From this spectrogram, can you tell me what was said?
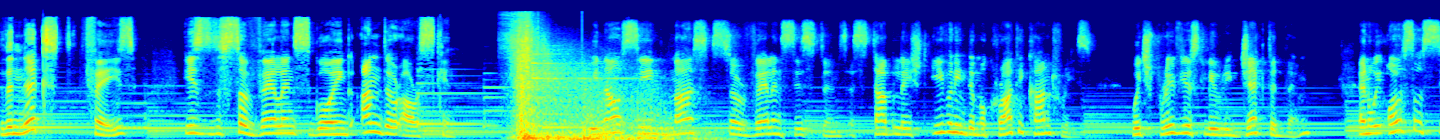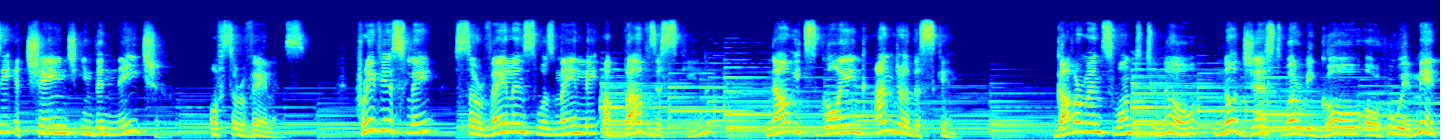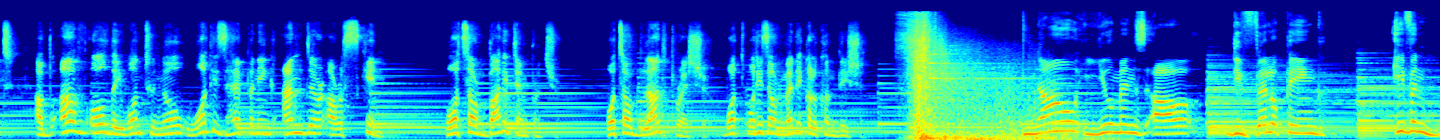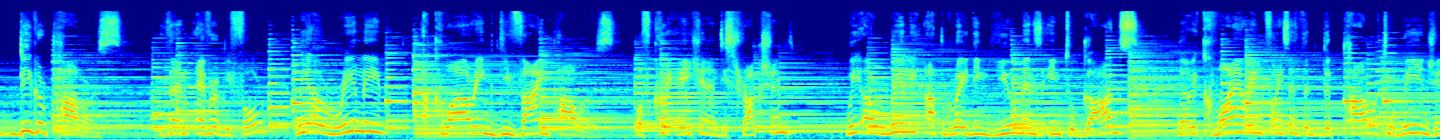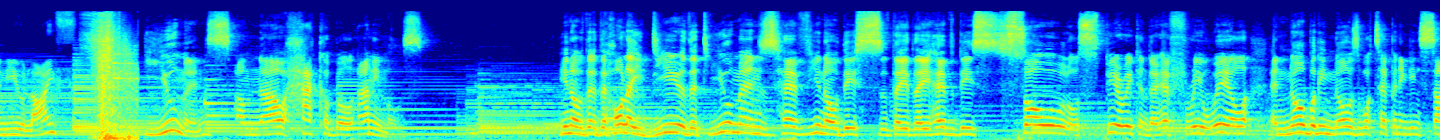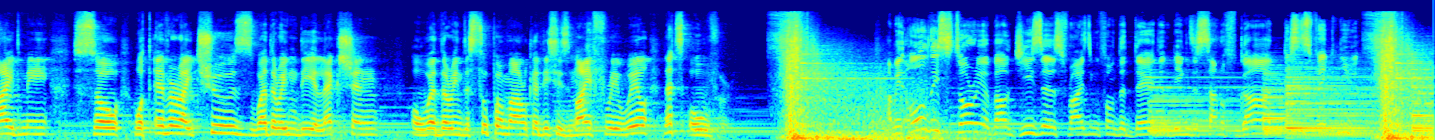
The next phase is the surveillance going under our skin. We now see mass surveillance systems established even in democratic countries, which previously rejected them. And we also see a change in the nature of surveillance. Previously, surveillance was mainly above the skin. Now it's going under the skin. Governments want to know not just where we go or who we meet, above all, they want to know what is happening under our skin. What's our body temperature? What's our blood pressure? What, what is our medical condition? Now humans are developing even bigger powers than ever before. We are really acquiring divine powers of creation and destruction we are really upgrading humans into gods. We are acquiring, for instance, the, the power to re-engineer life. Humans are now hackable animals. You know, the, the whole idea that humans have, you know, this, they, they have this soul or spirit and they have free will and nobody knows what's happening inside me. So whatever I choose, whether in the election or whether in the supermarket, this is my free will, that's over. I mean, all this story about Jesus rising from the dead and being the Son of God, this is fake news.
